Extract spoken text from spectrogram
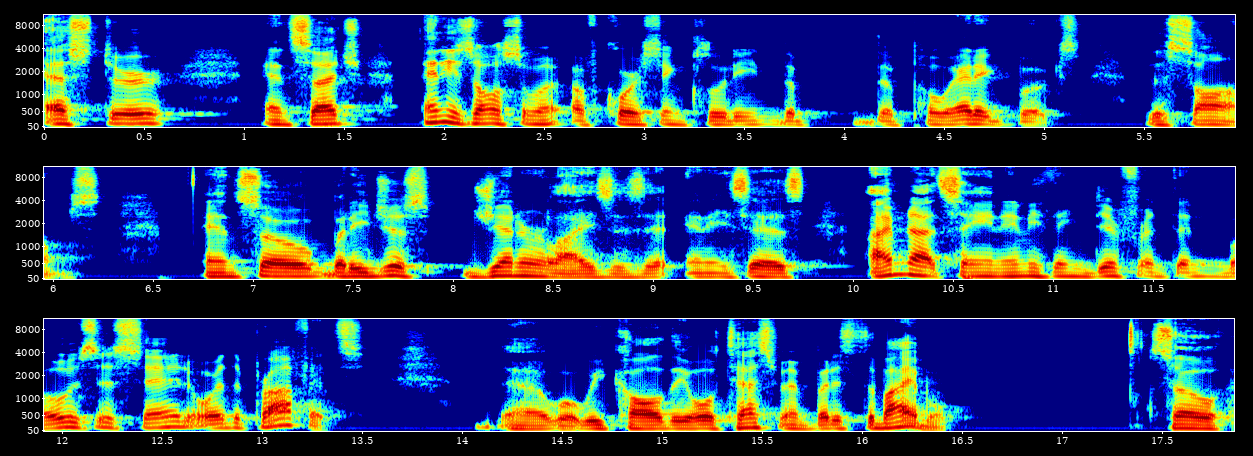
Esther and such. And he's also, of course, including the, the poetic books, the Psalms. And so, but he just generalizes it and he says, I'm not saying anything different than Moses said or the prophets uh, what we call the Old Testament, but it's the Bible. So,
